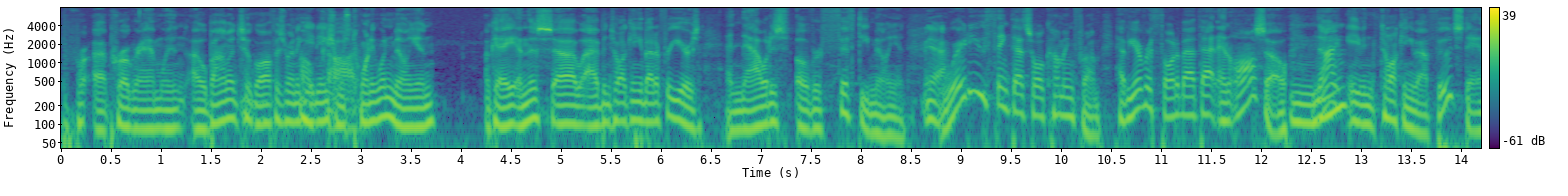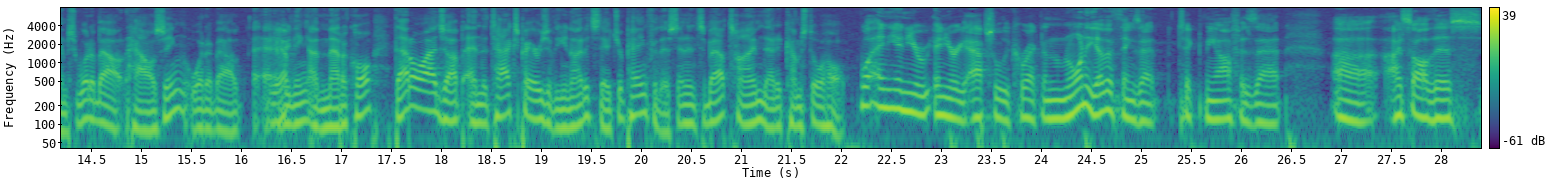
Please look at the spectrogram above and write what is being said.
pr- uh, program, when Obama took office, Renegade Oh, Nation was 21 million. Okay, and this uh, I've been talking about it for years, and now it is over 50 million. Yeah. Where do you think that's all coming from? Have you ever thought about that? And also, Mm-hmm. not even talking about food stamps. What about housing? What about uh, everything? Uh, medical? That all adds up, and the taxpayers of the United States are paying for this, and it's about time that it comes to a halt. Well, and, and you're and you're absolutely correct. And one of the other things that ticked me off is that uh, I saw this.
